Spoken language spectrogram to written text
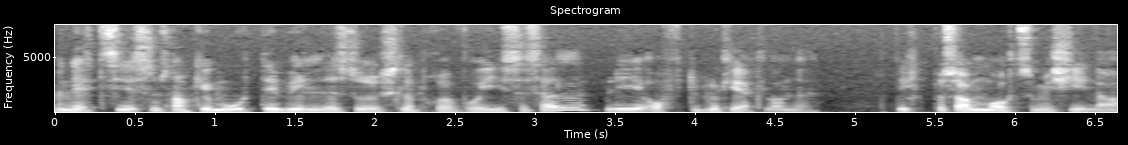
Men nettsider som snakker imot det bildet som Russland prøver å gi seg selv, blir ofte blokkert landet. Litt på samme måte som i Kina.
